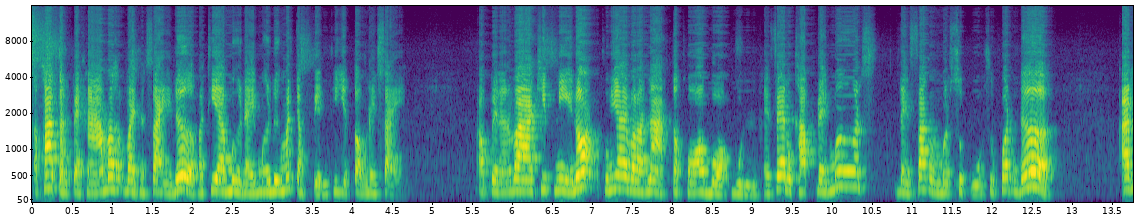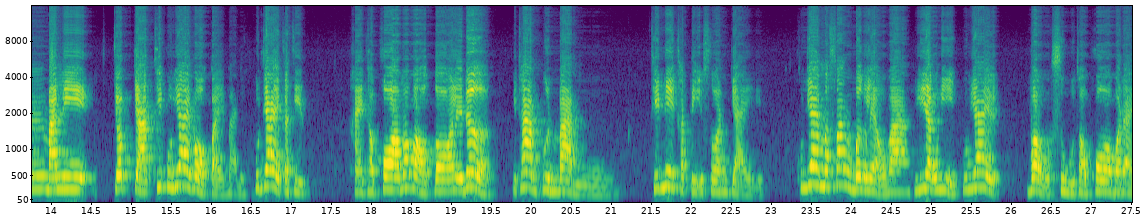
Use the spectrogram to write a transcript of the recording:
ก็พากันไปหามาไว้จะใส่เด้อบัดเทียมือใดมือนึงมันจำเป็นที่จะต้องได้ใส่ เอาเป็นอันว่าคลิปนี้เนาะคุณยายวรนาถก็ขอบอกบุญให้แฟนคลับ ได้เมิดได้ฟังเมิดสุขุสุขคนเด้ออันบานี้จบจากที่คุณย่ายบอกไปบานี้คุณย่ายก็สิให้ทพอมาเว้าต่อเลยเด้อที่ท่านพื้นบ้านที่มีคติส่วนใหญ่ คุณย่ายมาฟังเบิ่งแล้วว่าเรื่องนี้คุณย่ายเว้าสู่ทพอบ่ได้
